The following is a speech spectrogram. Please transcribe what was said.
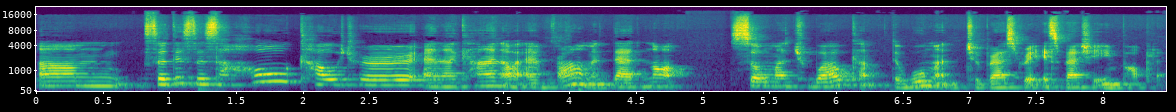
um, so this is a whole culture and a kind of environment that not so much welcome the woman to breastfeed, especially in public.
